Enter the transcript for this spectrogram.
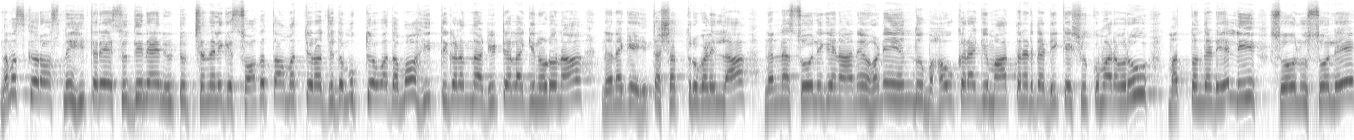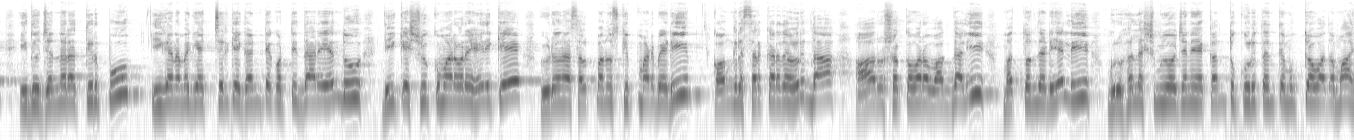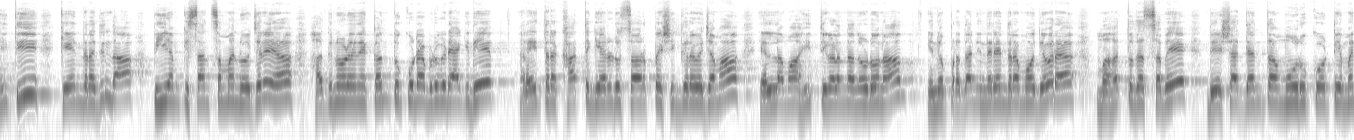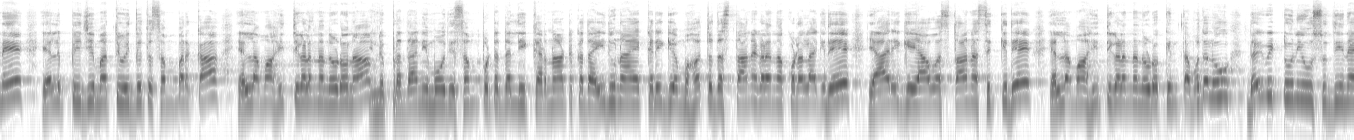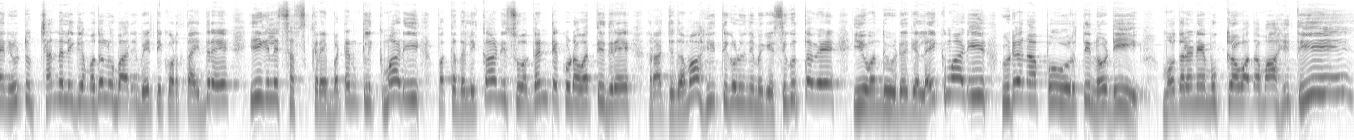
ನಮಸ್ಕಾರ ಸ್ನೇಹಿತರೆ, ಸುದ್ದಿ ನೈನ್ ಯೂಟ್ಯೂಬ್ ಚಾನಲ್ಗೆ ಸ್ವಾಗತ. ಮತ್ತು ರಾಜ್ಯದ ಮುಖ್ಯವಾದ ಮಾಹಿತಿಗಳನ್ನು ಡೀಟೇಲ್ ಆಗಿ ನೋಡೋಣ. ನನಗೆ ಹಿತಶತ್ರುಗಳಿಲ್ಲ. ನನ್ನ ಸೋಲಿಗೆ ನಾನೇ ಹೊಣೆ ಎಂದು ಭಾವುಕರಾಗಿ ಮಾತನಾಡಿದ ಡಿ ಕೆ ಶಿವಕುಮಾರ್ ಅವರು. ಮತ್ತೊಂದೆಡೆಯಲ್ಲಿ, ಸೋಲು ಸೋಲೆ, ಇದು ಜನರ ತೀರ್ಪು. ಈಗ ನಮಗೆ ಎಚ್ಚರಿಕೆ ಗಂಟೆ ಕೊಟ್ಟಿದ್ದಾರೆ ಎಂದು ಡಿ ಕೆ ಶಿವಕುಮಾರ್ ಅವರ ಹೇಳಿಕೆ. ವಿಡಿಯೋನ ಸ್ವಲ್ಪನೂ ಸ್ಕಿಪ್ ಮಾಡಬೇಡಿ. ಕಾಂಗ್ರೆಸ್ ಸರ್ಕಾರದ ವಿರುದ್ಧ ಆರು ಶೊಕ್ಕವರ ವಾಗ್ದಾಳಿ. ಮತ್ತೊಂದೆಡೆಯಲ್ಲಿ, ಗೃಹಲಕ್ಷ್ಮಿ ಯೋಜನೆಯ ಕಂತು ಕುರಿತಂತೆ ಮುಖ್ಯವಾದ ಮಾಹಿತಿ. ಕೇಂದ್ರದಿಂದ ಪಿಎಂ ಕಿಸಾನ್ ಸಮ್ಮಾನ್ ಯೋಜನೆಯ ಹದಿನೇಳನೇ ಕಂತು ಕೂಡ ಬಿಡುಗಡೆ ಆಗಿದೆ. ರೈತರ ಖಾತೆಗೆ ಎರಡು ಸಾವಿರ ರೂಪಾಯಿ ಶೀಘ್ರವೇ ಜಮಾ. ಎಲ್ಲ ಮಾಹಿತಿಗಳನ್ನು ನೋಡೋಣ. ಇನ್ನು ಪ್ರಧಾನಿ ನರೇಂದ್ರ ಮೋದಿ ಅವರ ಮಹತ್ವದ ಸಭೆ, ದೇಶಾದ್ಯಂತ ಮೂರು ಕೋಟಿ ಮನೆ, ಎಲ್ ಪಿ ಜಿ ಮತ್ತು ವಿದ್ಯುತ್ ಸಂಪರ್ಕ, ಎಲ್ಲ ಮಾಹಿತಿಗಳನ್ನು ನೋಡೋಣ. ಇನ್ನು ಪ್ರಧಾನಿ ಮೋದಿ ಸಂಪುಟದಲ್ಲಿ ಕರ್ನಾಟಕದ ಐದು ನಾಯಕರಿಗೆ ಮಹತ್ವದ ಸ್ಥಾನಗಳನ್ನು ಕೊಡಲಾಗಿದೆ. ಯಾರಿಗೆ ಯಾವ ಸ್ಥಾನ ಸಿಕ್ಕಿದೆ, ಎಲ್ಲ ಮಾಹಿತಿಗಳನ್ನು ನೋಡೋಕ್ಕಿಂತ ಮೊದಲು ದಯವಿಟ್ಟು ನೀವು ಸುದ್ದಿ ನೈನ್ ಯೂಟ್ಯೂಬ್ ಚಾನಲ್ಗೆ ಮೊದಲು ಬಾರಿ ಭೇಟಿ ಕೊಡ್ತಾ ಇದ್ರೆ ಈಗಲೇ ಸಬ್ಸ್ಕ್ರೈಬ್ ಬಟನ್ ಕ್ಲಿಕ್ ಮಾಡಿ ಪಕ್ಕದಲ್ಲಿ ಕಾಣಿಸುವ ಗಂಟೆ ಕೂಡ ಒತ್ತಿದ್ರೆ ರಾಜ್ಯದ ಮಾಹಿತಿಗಳು ನಿಮಗೆ ಸಿಗುತ್ತವೆ. ಈ ಒಂದು ವಿಡಿಯೋಗೆ ಲೈಕ್ ಮಾಡಿ, ವಿಡಿಯೋನ ಪೂರ್ತಿ ನೋಡಿ. ಮೊದಲನೇ ಮುಖ್ಯವಾದ ಮಾಹಿತಿ,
